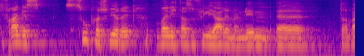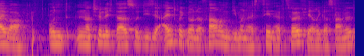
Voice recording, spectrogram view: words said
Die Frage ist super schwierig, weil ich da so viele Jahre in meinem Leben äh, dabei war. Und natürlich da so diese Eindrücke und Erfahrungen, die man als 10, 11, 12-Jähriger sammelt,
